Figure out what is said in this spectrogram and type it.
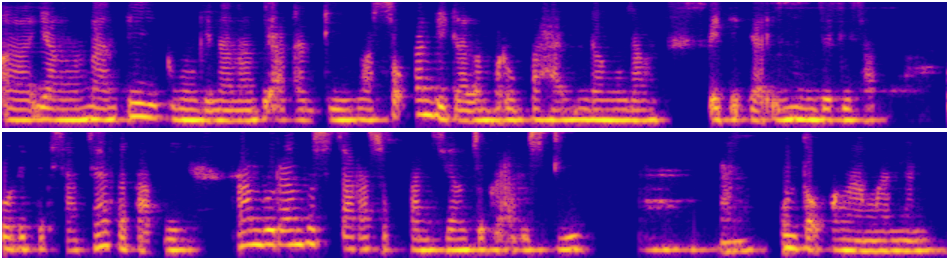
uh, yang nanti kemungkinan nanti akan dimasukkan di dalam perubahan undang-undang P3 ini menjadi satu politik saja, tetapi rambu-rambu secara substansial juga harus diperhatikan untuk pengamanan.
